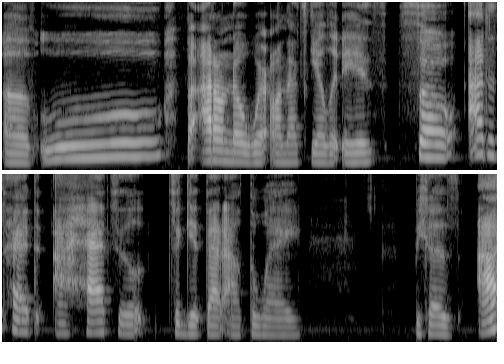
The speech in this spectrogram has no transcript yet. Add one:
of ooh, but I don't know where on that scale it is. So I just had I had to to get that out the way because I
